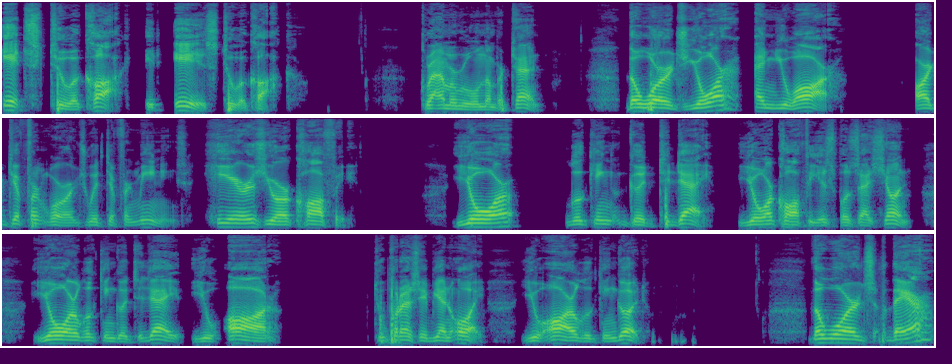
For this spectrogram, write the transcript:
it's two o'clock. It is two o'clock. Grammar rule number 10. The words your and you are are different words with different meanings. Here's your coffee. You're looking good today. Your coffee is possession. You're looking good today. You are, tu parece bien hoy. You are looking good. The words there,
